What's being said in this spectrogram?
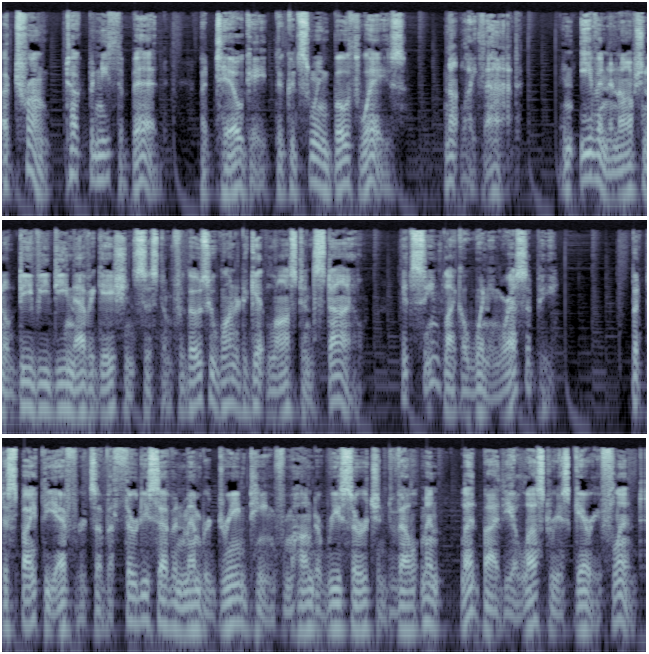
a trunk tucked beneath the bed, a tailgate that could swing both ways, not like that, and even an optional DVD navigation system for those who wanted to get lost in style. It seemed like a winning recipe. But despite the efforts of a 37 member dream team from Honda Research and Development, led by the illustrious Gary Flint,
